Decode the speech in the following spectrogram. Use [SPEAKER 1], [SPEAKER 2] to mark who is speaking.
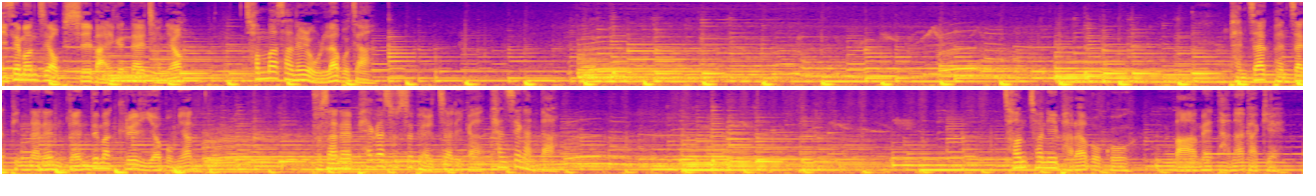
[SPEAKER 1] 미세먼지 없이 맑은 날 저녁 천마산을 올라보자. 반짝반짝 빛나는 랜드마크를 이어보면 부산의 페가수스 별자리가 탄생한다. 천천히 바라보고 마음에 담아가게.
